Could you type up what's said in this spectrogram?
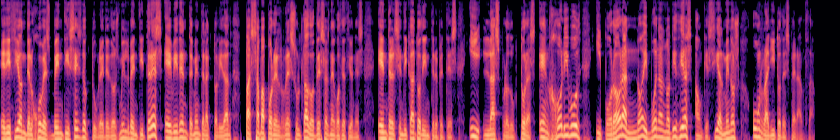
Edición del jueves 26 de octubre de 2023. Evidentemente la actualidad pasaba por el resultado de esas negociaciones entre el sindicato de intérpretes y las productoras en Hollywood y por ahora no hay buenas noticias, aunque sí al menos un rayito de esperanza.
